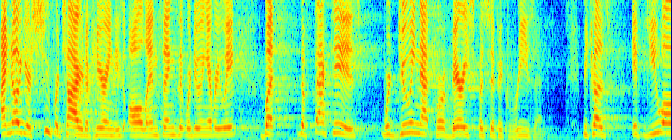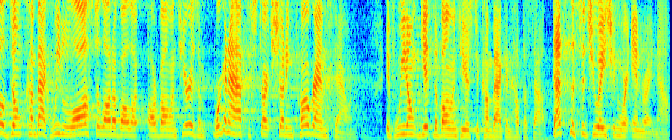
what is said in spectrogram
I know you're super tired of hearing these all in things that we're doing every week, but the fact is, we're doing that for a very specific reason. Because if you all don't come back, we lost a lot of all our volunteerism. We're going to have to start shutting programs down if we don't get the volunteers to come back and help us out. That's the situation we're in right now.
